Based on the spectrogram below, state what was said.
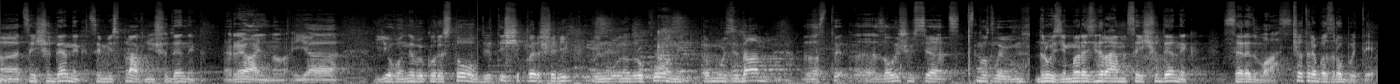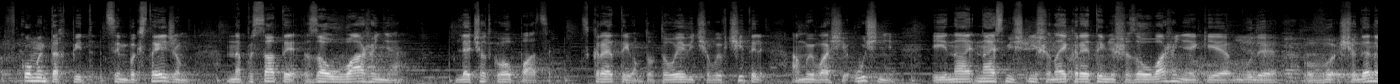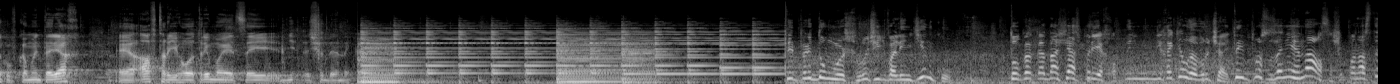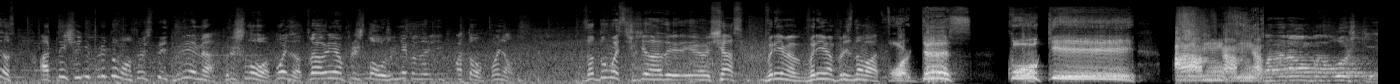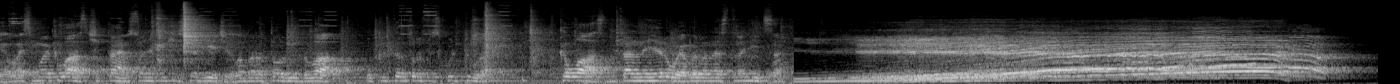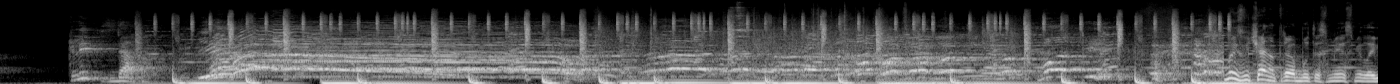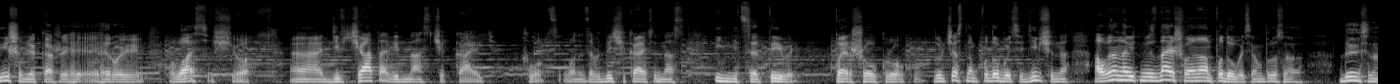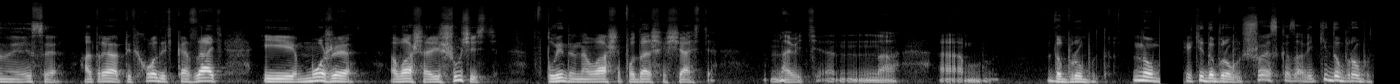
е, цей щоденник. Це мій справжній щоденник. Реально, я його не використовував. 2001 рік він був надрукований, тому Зідан е, е, залишився цнотливим. Друзі, ми розіграємо цей щоденник серед вас. Що треба зробити? В коментах під цим бекстейджем написати зауваження для чіткого паце з креативом. Тобто уявіть, що ви вчитель, а ми ваші учні. І най- найсмішніше, найкреативніше зауваження, яке буде в щоденнику, в коментарях, е, автор його отримає цей щоденник. Ты придумываешь вручить Валентинку, только когда сейчас приехал. Ты не хотел ее вручать. Ты просто за ней гнался, чтобы она осталась. А ты еще не придумал. То есть ты время пришло, понял? Твое время пришло, уже некуда и потом, понял? Задумайся, что тебе надо сейчас время, время признаваться. For this cookie! Панорама по обложке, восьмой класс, читаем, Соня Кухи Сердечек, лабораторию 2, ук литература физкультура. Класс, детальный герой, оборванная страница. Клип знято. Ну і звичайно, треба бути смі- сміливішим, як каже ге- герой Васі, що е, дівчата від нас чекають, хлопці. Вони завжди чекають від нас ініціативи першого кроку. Дуже часто нам подобається дівчина, а вона навіть не знає, що вона нам подобається. Ми просто дивимося на неї і все. А треба підходити, казати, і може ваша рішучість вплине на ваше подальше щастя, навіть е, на е, добробут. Ну, який добробут? Що я сказав? Який добробут?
